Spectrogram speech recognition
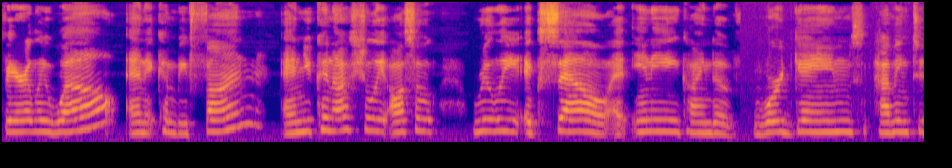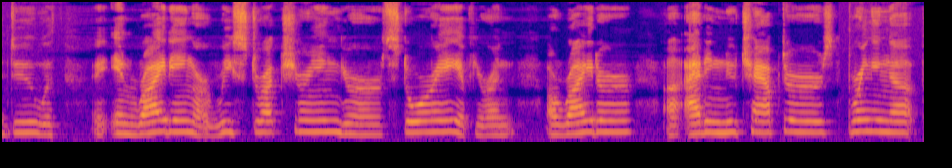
fairly well and it can be fun and you can actually also really excel at any kind of word games having to do with in writing or restructuring your story if you're an, a writer uh, adding new chapters bringing up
